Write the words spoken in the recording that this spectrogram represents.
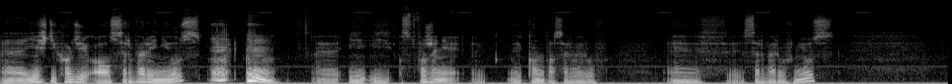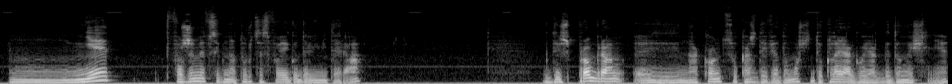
Yy, Jeśli chodzi o serwery news i, i o stworzenie konta serwerów, serwerów news, nie tworzymy w sygnaturce swojego delimitera, gdyż program y, na końcu każdej wiadomości dokleja go jakby domyślnie.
